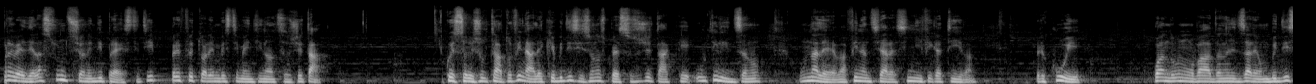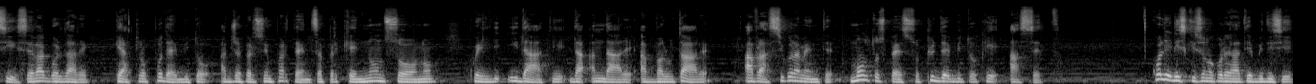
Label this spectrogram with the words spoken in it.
prevede l'assunzione di prestiti per effettuare investimenti in altre società. Questo risultato finale è che BDC sono spesso società che utilizzano una leva finanziaria significativa, per cui quando uno va ad analizzare un BDC, se va a guardare che ha troppo debito, ha già perso in partenza perché non sono quelli i dati da andare a valutare. Avrà sicuramente molto spesso più debito che asset. Quali rischi sono correlati ai BDC?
